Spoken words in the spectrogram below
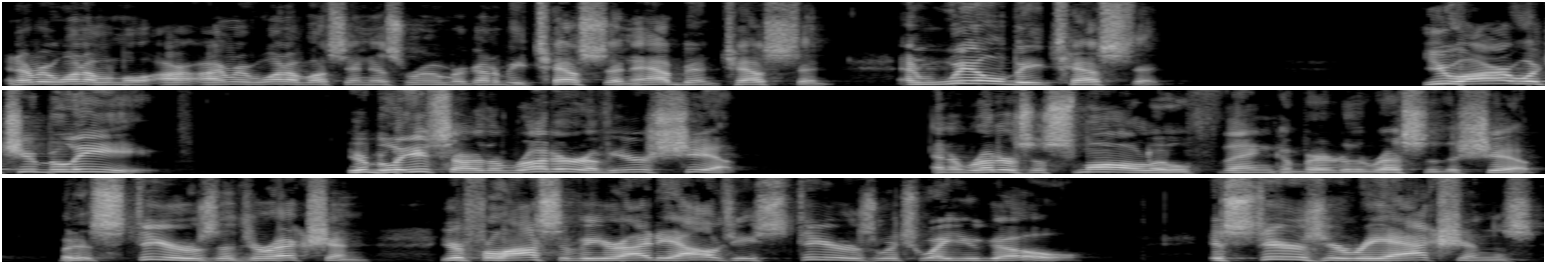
And every one of them, will, every one of us in this room are going to be tested and have been tested and will be tested. You are what you believe. Your beliefs are the rudder of your ship. And a rudder's a small little thing compared to the rest of the ship, but it steers the direction. Your philosophy, your ideology steers which way you go. It steers your reactions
